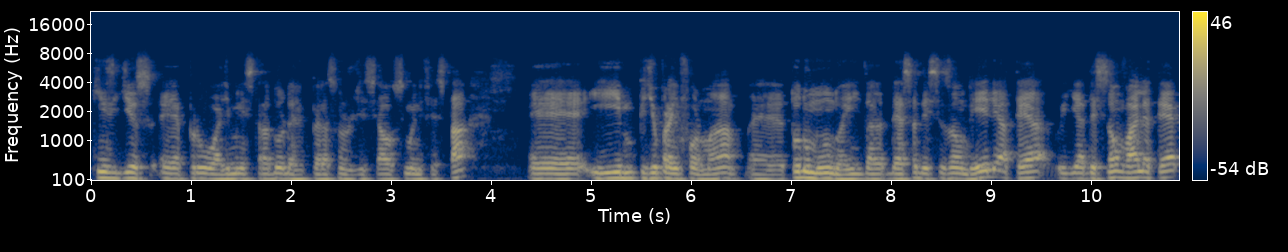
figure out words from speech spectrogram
15 dias é, para o administrador da recuperação judicial se manifestar. É, e pediu para informar é, todo mundo aí da, dessa decisão dele até e a decisão vale até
